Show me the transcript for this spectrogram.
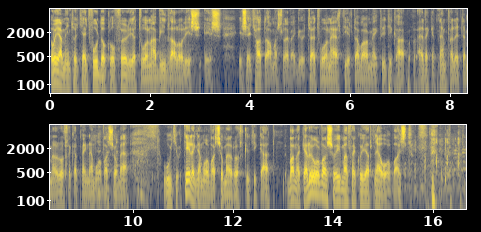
olyan, mint hogyha egy fuldokló följött volna a víz alól, és, és, és egy hatalmas levegőt vett volna, ezt írta valamelyik kritika. Ezeket nem felejtem el, a rosszakat meg nem olvasom el. Úgy, tényleg nem olvasom el rossz kritikát. Vannak előolvasóim, azt mondják, hogy azt ne olvast.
